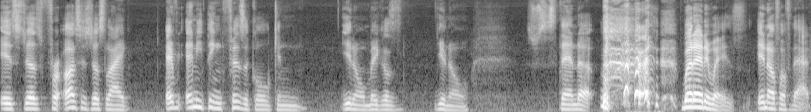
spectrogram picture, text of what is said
it's just for us it's just like every anything physical can you know make us you know stand up. but anyways, enough of that.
